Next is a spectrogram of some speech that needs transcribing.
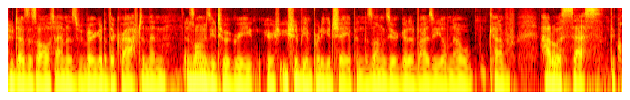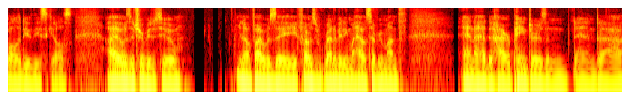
who does this all the time and is very good at their craft. And then as long as you two agree, you should be in pretty good shape. And as long as you're a good advisor, you'll know kind of how to assess the quality of these skills. I always attribute it to, you know, if I was a if I was renovating my house every month and I had to hire painters and and uh,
